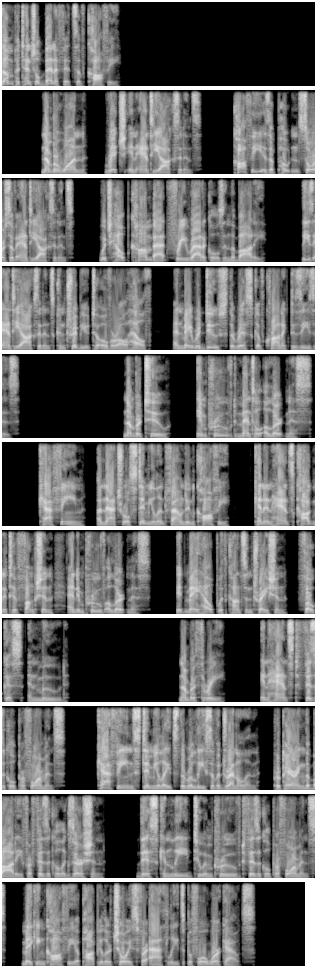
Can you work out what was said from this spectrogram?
Some potential benefits of coffee. Number 1. Rich in antioxidants. Coffee is a potent source of antioxidants, which help combat free radicals in the body. These antioxidants contribute to overall health and may reduce the risk of chronic diseases. Number 2. Improved mental alertness. Caffeine, a natural stimulant found in coffee, can enhance cognitive function and improve alertness. It may help with concentration, focus, and mood. Number 3. Enhanced physical performance. Caffeine stimulates the release of adrenaline, preparing the body for physical exertion. This can lead to improved physical performance, making coffee a popular choice for athletes before workouts.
